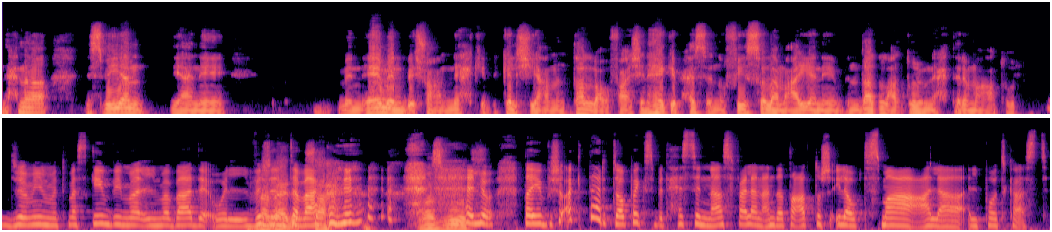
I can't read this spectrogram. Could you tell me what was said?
نحن نسبيا يعني بنآمن بشو عم نحكي بكل شيء عم نطلعه. فعشان هيك بحس إنه في صلة معينة بنضل على طول بنحترمها على طول. جميل متمسكين بالمبادئ وال vision تبعكم. مزبوط حلو. طيب شو أكثر topics بتحس الناس فعلا عندها تعطش إلها وبتسمعها على البودكاست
